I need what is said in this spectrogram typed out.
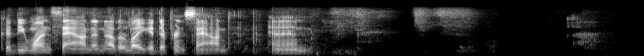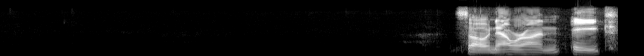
could be one sound, another leg a different sound, and so now we're on eight.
